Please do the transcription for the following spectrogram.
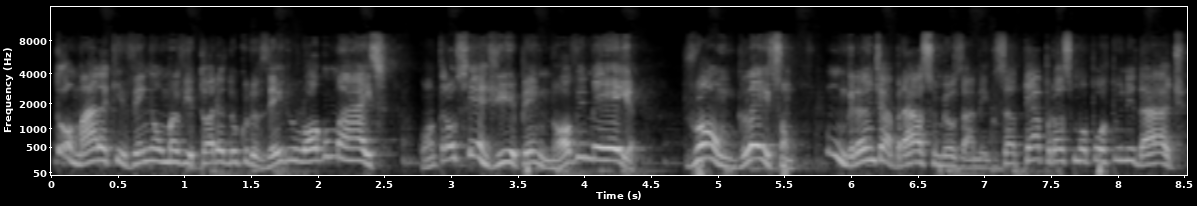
Tomara que venha uma vitória do Cruzeiro logo mais, contra o Sergipe, em 9 e meia. João, Gleison, um grande abraço, meus amigos. Até a próxima oportunidade.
